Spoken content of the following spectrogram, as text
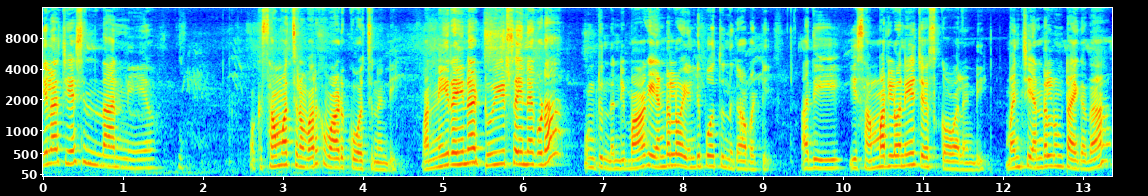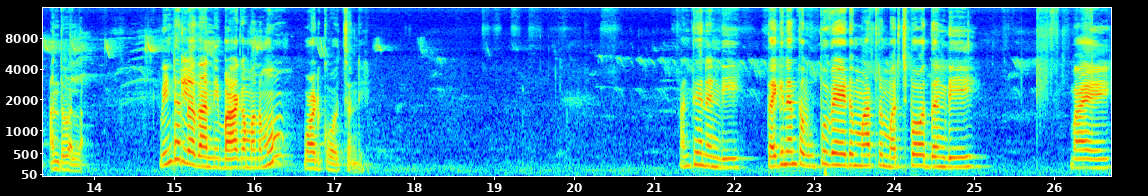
ఇలా చేసిన దాన్ని ఒక సంవత్సరం వరకు వాడుకోవచ్చునండి. వన్ ఇయర్ అయినా టూ ఇయర్స్ అయినా కూడా ఉంటుందండి. బాగా ఎండలో ఎండిపోతుంది కాబట్టి. అది ఈ సమ్మర్లోనే చేసుకోవాలండి. మంచి ఎండలు ఉంటాయి కదా అందువల్ల. వింటర్లో దాన్ని బాగా మనము వాడుకోవచ్చండి. అంతేనండి. తగినంత ఉప్పు వేయడం మాత్రం మర్చిపోవద్దండి. బాయ్.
